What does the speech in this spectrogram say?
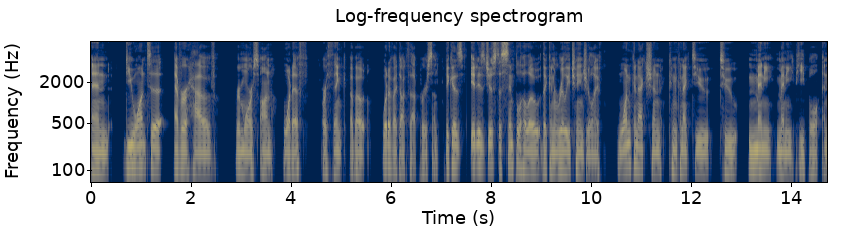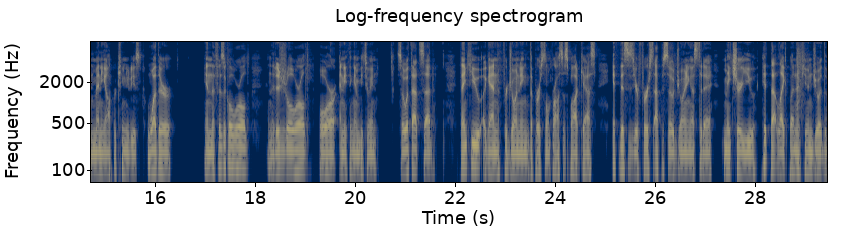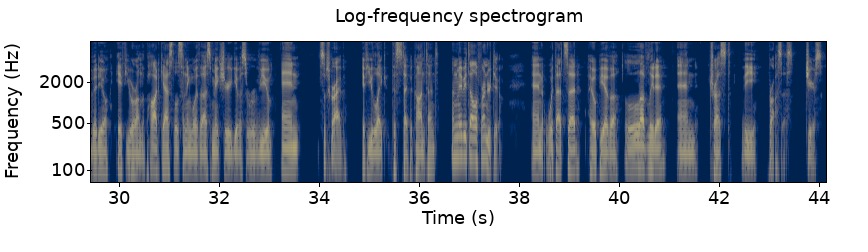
And do you want to ever have remorse on what if or think about what if I talk to that person? Because it is just a simple hello that can really change your life. One connection can connect you to many, many people and many opportunities, whether in the physical world, in the digital world, or anything in between. So, with that said, thank you again for joining the Personal Process Podcast. If this is your first episode joining us today, make sure you hit that like button if you enjoyed the video. If you are on the podcast listening with us, make sure you give us a review and subscribe if you like this type of content, and maybe tell a friend or two. And with that said, I hope you have a lovely day and trust the process. Cheers.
